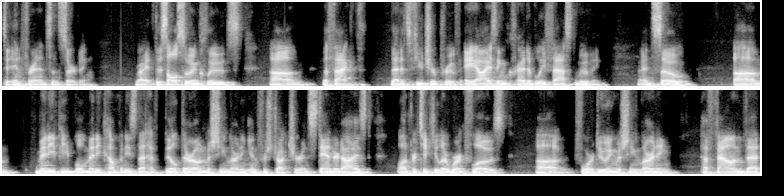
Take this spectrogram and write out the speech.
to inference and serving, right? This also includes um, the fact that it's future-proof. AI is incredibly fast-moving. And so um, many people, many companies that have built their own machine learning infrastructure and standardized on particular workflows uh, for doing machine learning have found that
